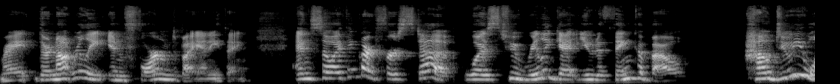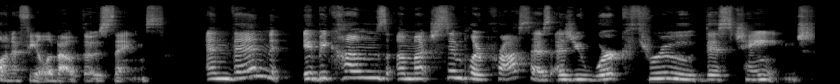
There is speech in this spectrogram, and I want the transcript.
right? They're not really informed by anything. And so I think our first step was to really get you to think about how do you want to feel about those things? And then it becomes a much simpler process as you work through this change,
